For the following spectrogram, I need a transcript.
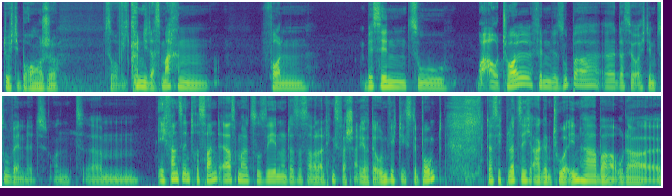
durch die Branche. So, wie können die das machen? Von bis hin zu wow, toll, finden wir super, äh, dass ihr euch dem zuwendet. Und ähm, ich fand es interessant, erstmal zu sehen, und das ist allerdings wahrscheinlich auch der unwichtigste Punkt, dass sich plötzlich Agenturinhaber oder äh,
